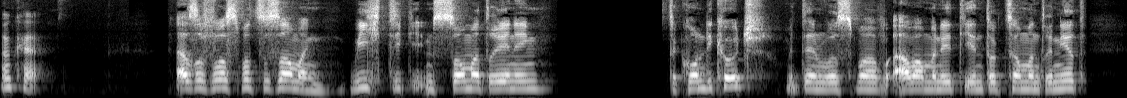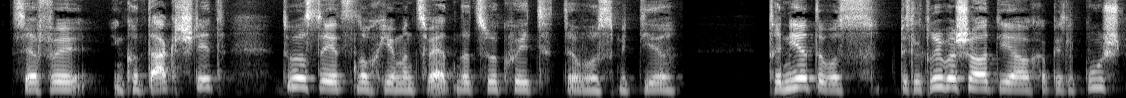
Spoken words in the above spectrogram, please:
Okay. Also fassen wir zusammen. Wichtig im Sommertraining, der Condi-Coach, mit dem, was man, auch wenn man nicht jeden Tag zusammen trainiert, sehr viel in Kontakt steht. Du hast da jetzt noch jemanden zweiten dazu geholt, der was mit dir trainiert, der was ein bisschen drüber schaut, die auch ein bisschen pusht.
